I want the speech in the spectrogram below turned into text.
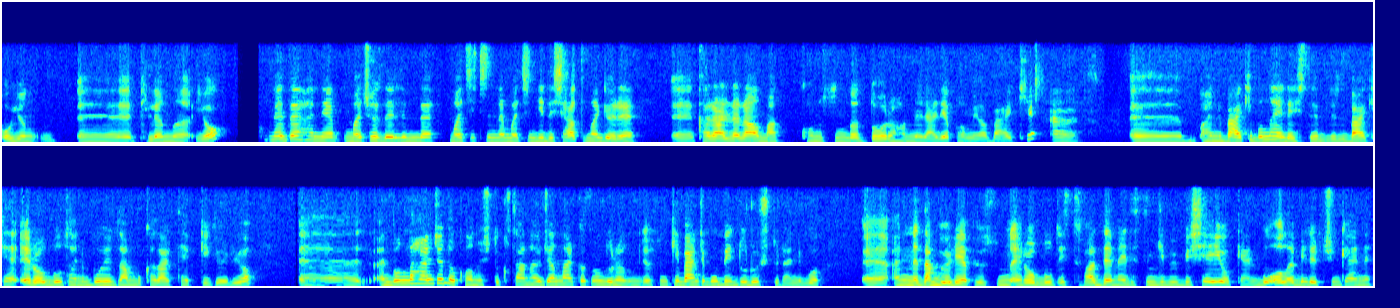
oyun e, planı yok. Ne de hani maç özelinde maç içinde maçın gidişatına göre e, kararlar almak konusunda doğru hamleler yapamıyor belki. Evet. E, hani belki bunu eleştirebiliriz. Belki Erol Bulut hani bu yüzden bu kadar tepki görüyor. E, hani bunu daha önce de konuştuk. Sen hocanın arkasında duralım diyorsun ki bence bu bir duruştur. Hani bu e, hani neden böyle yapıyorsun Erol Bulut istifa demelisin gibi bir şey yok yani. Bu olabilir çünkü hani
